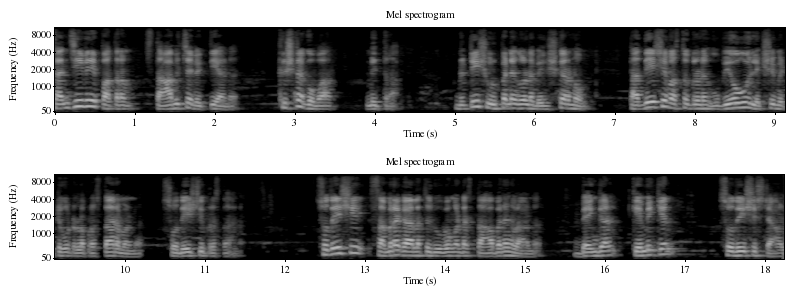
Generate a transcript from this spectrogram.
സഞ്ജീവിനി പത്രം സ്ഥാപിച്ച വ്യക്തിയാണ് കൃഷ്ണകുമാർ മിത്ര. ബ്രിട്ടീഷ് ഉൽപ്പന്നങ്ങളുടെ ബഹിഷ്കരണവും തദ്ദേശീയ വസ്തുക്കളുടെ ഉപയോഗവും ലക്ഷ്യമിട്ടുകൊണ്ടുള്ള പ്രസ്ഥാനമാണ് സ്വദേശി പ്രസ്ഥാനം. സ്വദേശി സമരകാലത്ത് രൂപം കൊണ്ട സ്ഥാപനങ്ങളാണ് ബംഗാൾ കെമിക്കൽ സ്വദേശി സ്റ്റാൾ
